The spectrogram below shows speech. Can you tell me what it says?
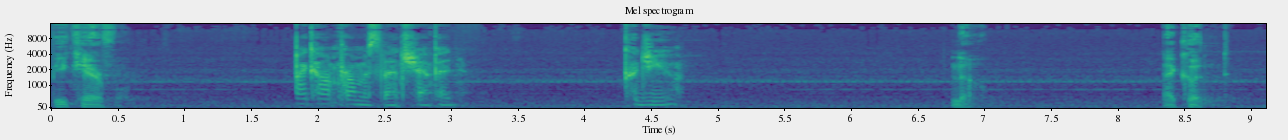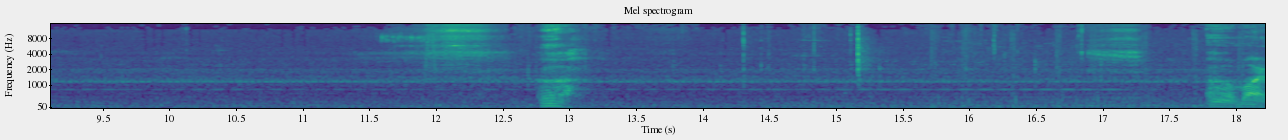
Be careful. I can't promise that, Shepard. Could you? No. I couldn't. Ugh. Oh my,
